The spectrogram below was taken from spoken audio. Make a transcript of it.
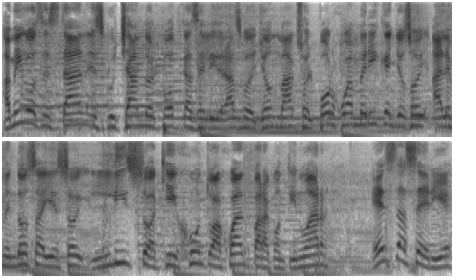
Amigos, están escuchando el podcast de liderazgo de John Maxwell por Juan Beriken. Yo soy Ale Mendoza y estoy listo aquí junto a Juan para continuar esta serie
